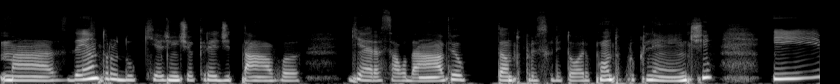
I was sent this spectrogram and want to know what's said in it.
mas dentro do que a gente acreditava que era saudável, tanto para o escritório quanto para o cliente, e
